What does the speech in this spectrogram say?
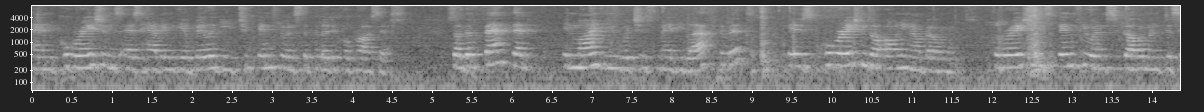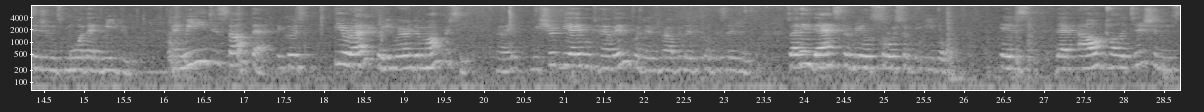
and corporations as having the ability to influence the political process. So the fact that, in my view, which is maybe left a bit, is corporations are owning our government. Corporations influence government decisions more than we do. And we need to stop that because theoretically we're a democracy, right? We should be able to have input into our political decisions. So I think that's the real source of the evil, is that our politicians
